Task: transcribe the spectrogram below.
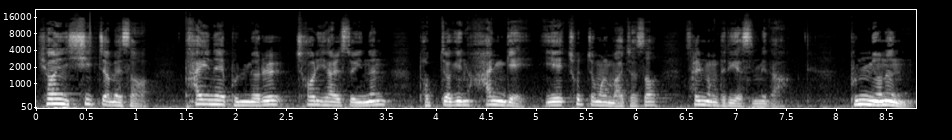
현 시점에서 타인의 분묘를 처리할 수 있는 법적인 한계에 초점을 맞춰서 설명드리겠습니다. 분묘는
